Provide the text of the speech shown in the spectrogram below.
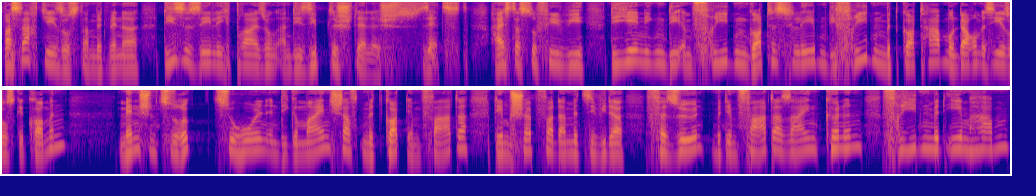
Was sagt Jesus damit, wenn er diese Seligpreisung an die siebte Stelle setzt? Heißt das so viel wie diejenigen, die im Frieden Gottes leben, die Frieden mit Gott haben und darum ist Jesus gekommen, Menschen zurückzuholen in die Gemeinschaft mit Gott, dem Vater, dem Schöpfer, damit sie wieder versöhnt mit dem Vater sein können, Frieden mit ihm haben?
